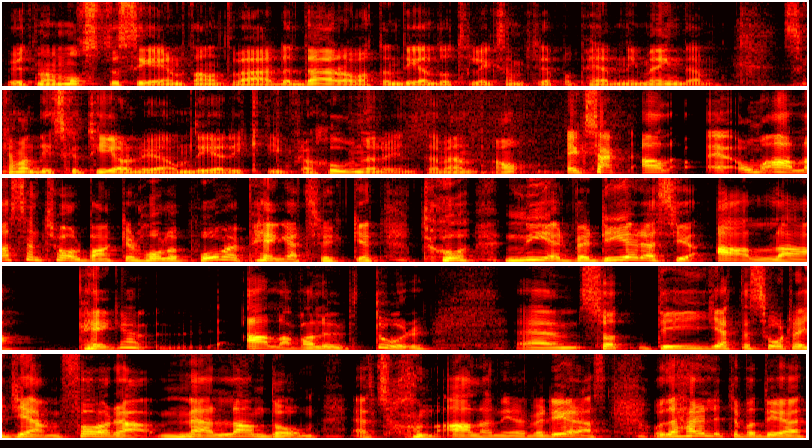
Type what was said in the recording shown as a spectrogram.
utan man måste se i något annat värde. Därav att en del då till exempel tittar på penningmängden. Så kan man diskutera om det, om det är riktig inflation eller inte. Men, ja. Exakt, All, eh, om alla centralbanker håller på med pengatrycket, då nedvärderas ju alla, pengar, alla valutor. Ehm, så det är jättesvårt att jämföra mellan dem eftersom alla nedvärderas. Och det här är lite vad det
